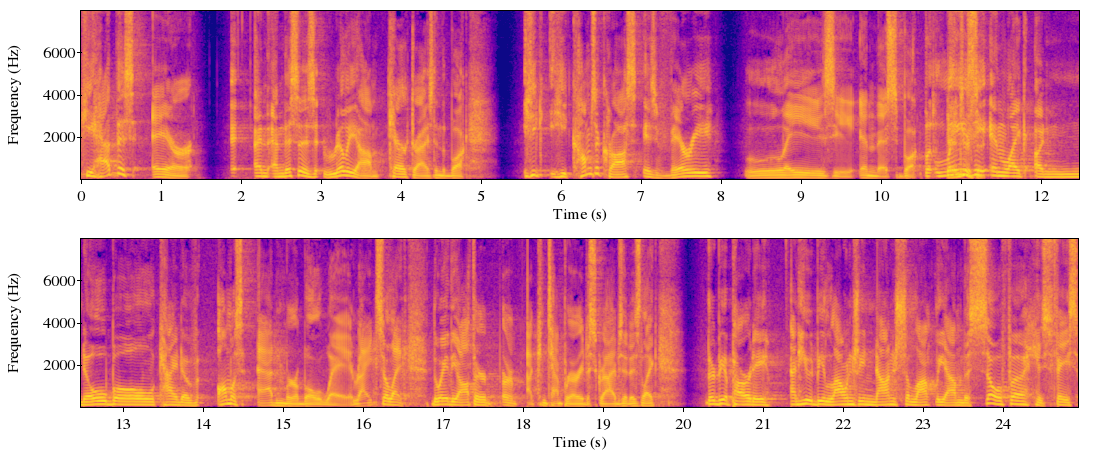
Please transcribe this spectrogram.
He had this air, and and this is really um, characterized in the book. He he comes across as very lazy in this book, but lazy in like a noble kind of almost admirable way, right? So like the way the author or a contemporary describes it is like there'd be a party and he would be lounging nonchalantly on the sofa, his face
